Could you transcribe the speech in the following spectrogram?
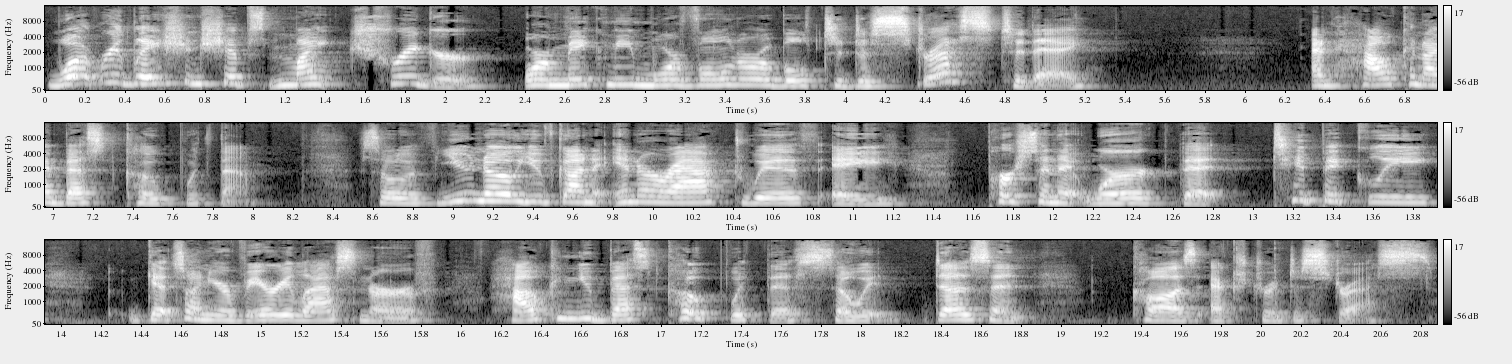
What relationships might trigger or make me more vulnerable to distress today? And how can I best cope with them? So, if you know you've got to interact with a person at work that typically gets on your very last nerve, how can you best cope with this so it doesn't cause extra distress.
